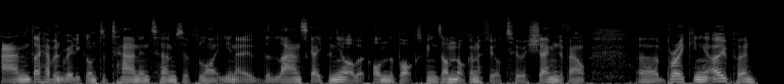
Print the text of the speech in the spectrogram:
and they haven't really gone to town in terms of like you know the landscape and the artwork on the box means I'm not going to feel too ashamed about uh, breaking it open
